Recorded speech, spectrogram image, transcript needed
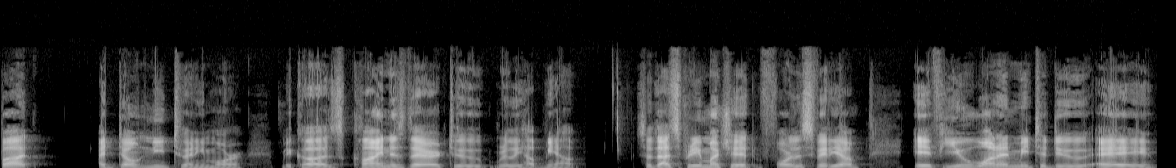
But I don't need to anymore because Cline is there to really help me out. So that's pretty much it for this video. If you wanted me to do a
